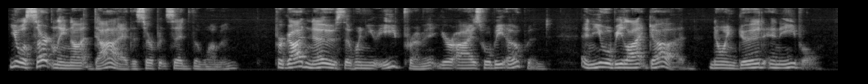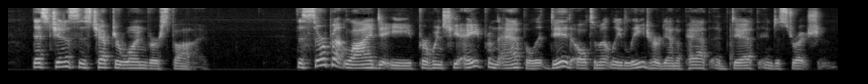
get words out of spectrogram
You will certainly not die, the serpent said to the woman, for God knows that when you eat from it, your eyes will be opened, and you will be like God, knowing good and evil. That's Genesis chapter 1, verse 5. The serpent lied to Eve, for when she ate from the apple, it did ultimately lead her down a path of death and destruction.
